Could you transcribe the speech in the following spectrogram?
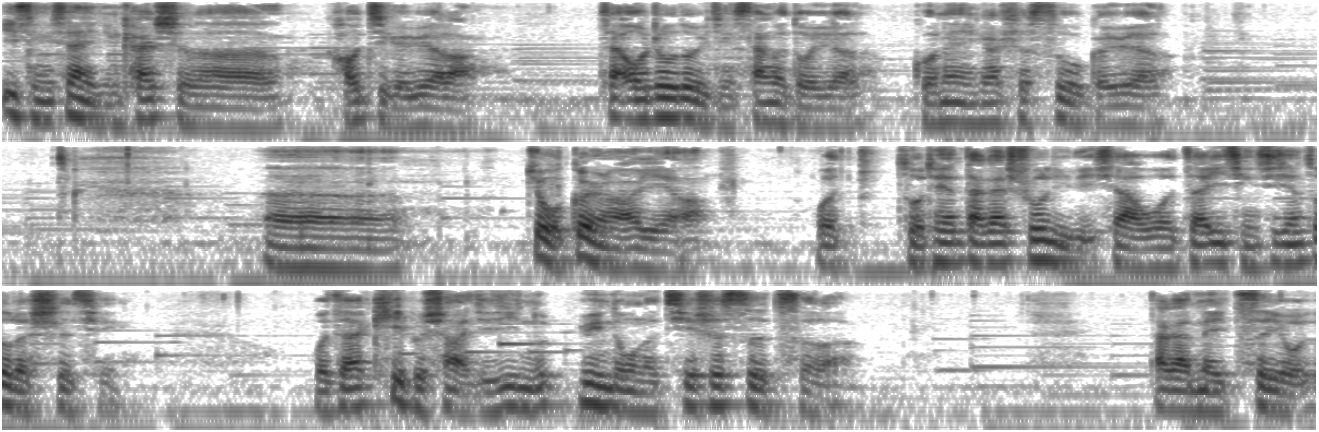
疫情现在已经开始了好几个月了，在欧洲都已经三个多月了，国内应该是四五个月了。呃，就我个人而言啊，我昨天大概梳理了一下我在疫情期间做的事情。我在 Keep 上已经运动运动了七十四次了，大概每次有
